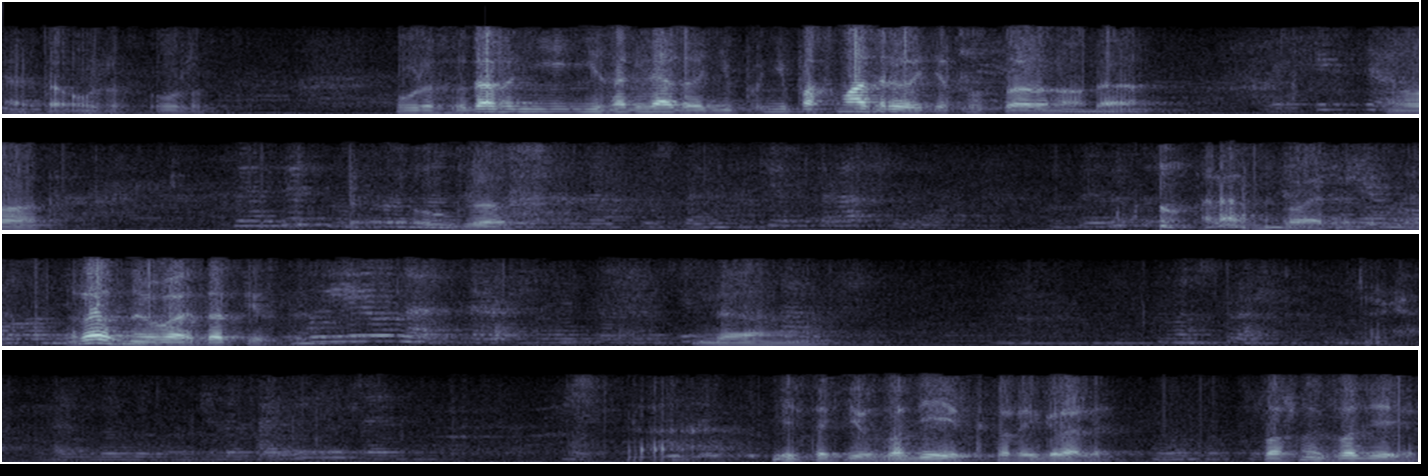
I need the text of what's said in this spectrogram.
Это ужас, ужас. Ужас. Вы даже не, не заглядываете, не, не посматриваете в ту сторону, да. Вот. Ужас. разные бывают артисты. Разные бывают артисты. Да. у нас страшно. Так бы было. Тебе фамилию за это? Да. Есть такие злодеи, которые играли. Сплошных злодеев.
